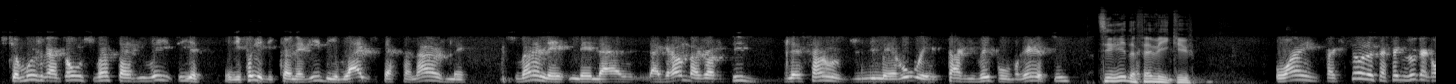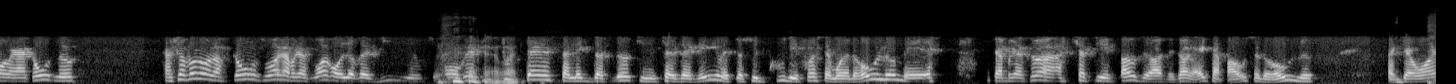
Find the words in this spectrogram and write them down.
Ce que moi, je raconte souvent, c'est arrivé. Y a, des fois, il y a des conneries, des blagues du personnage, mais souvent, la, grande majorité de l'essence du numéro est arrivée pour vrai, tu sais. Tiré de fait vécu. Ouais, fait que ça, ça fait que nous, quand on le raconte, là, à chaque fois qu'on le raconte, soir après soir, on le revit. On revit tout le temps cette anecdote-là qui nous faisait rire, mais que sur le coup, des fois, c'était moins drôle, là, mais après ça, à chaque pied passe, c'est ah, correct, ça passe, c'est drôle. Là. Fait que ouais,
